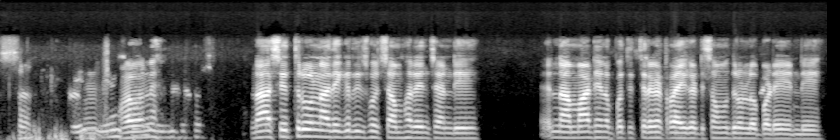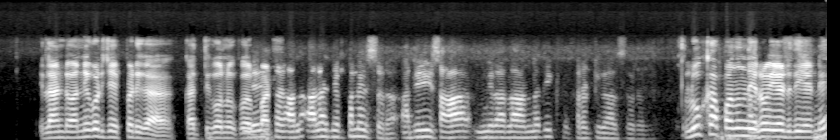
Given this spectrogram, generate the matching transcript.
సార్ ఏం- ఉమ్, ఏం అవన్నీ. ఏం చెప్పారు? నా శత్రువులు నా దగ్గర తీసుకొచ్చి సంహరించండి. నా మాట వినకపోతే తిరగట రాయి కట్టి సముద్రంలో పడేయండి. ఇలాంటివన్నీ కూడా చెప్పాడుగా. కత్తి కొనుక్కో అలా చెప్పలేదు సార్. అది మీరు అలా అన్నది కరెక్ట్ కాదు సార్ లూకా పంతొమ్మిది ఇరవై ఏడు తీయండి.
